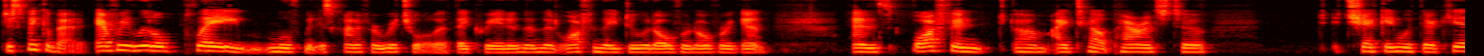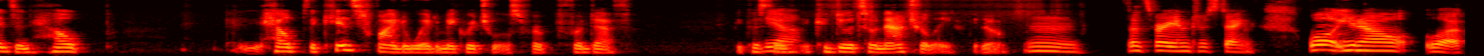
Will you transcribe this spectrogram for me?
just think about it every little play movement is kind of a ritual that they create and then, then often they do it over and over again and often um, i tell parents to check in with their kids and help help the kids find a way to make rituals for for death because Yeah. they, they can do it so naturally you know Mm, that's very interesting. Well, you know, look,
